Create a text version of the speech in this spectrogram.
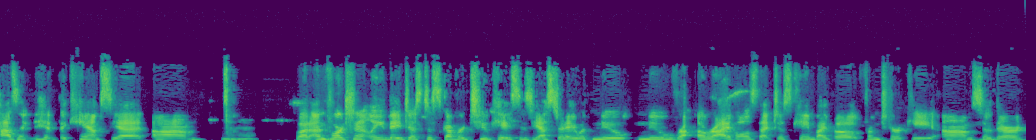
hasn't hit the camps yet. Um, Mhm. but unfortunately they just discovered two cases yesterday with new new ri- arrivals that just came by boat from turkey. Um, so they're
